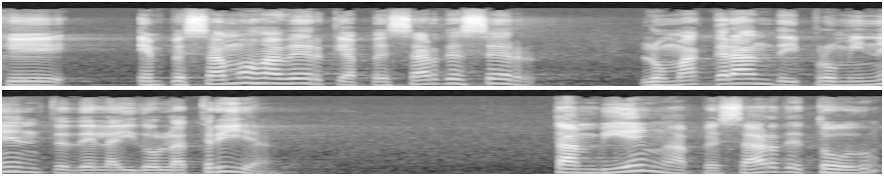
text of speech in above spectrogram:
que empezamos a ver que a pesar de ser lo más grande y prominente de la idolatría, también a pesar de todo,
